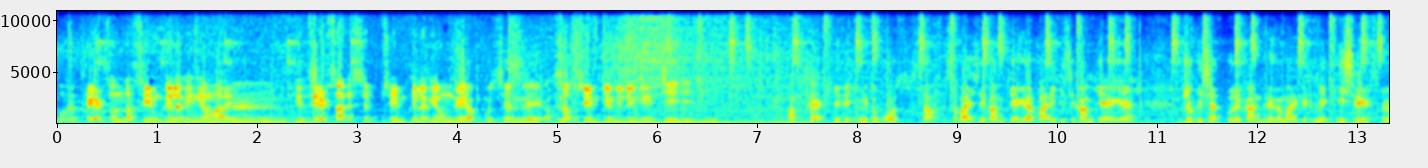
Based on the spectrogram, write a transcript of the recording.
पूरे थ्रेड्स अंदर सेम के लगेंगे हमारे। हम्म। ये थ्रेड सारे सेम के लगे होंगे। सब कुछ सेम रहेगा सब सेम के मिलेंगे। जी जी जी। आप थ्रेड भी देखेंगे तो बहुत सफ़ाई से काम किया गया है बारीकी से काम किया गया है जो कि शायद पूरे गांधीनगर मार्केट में इस रेट्स पे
